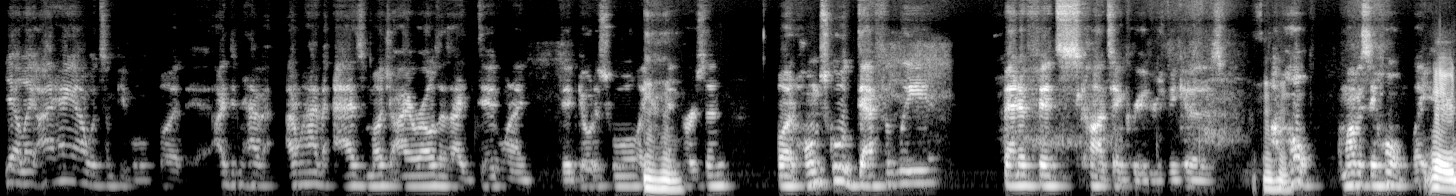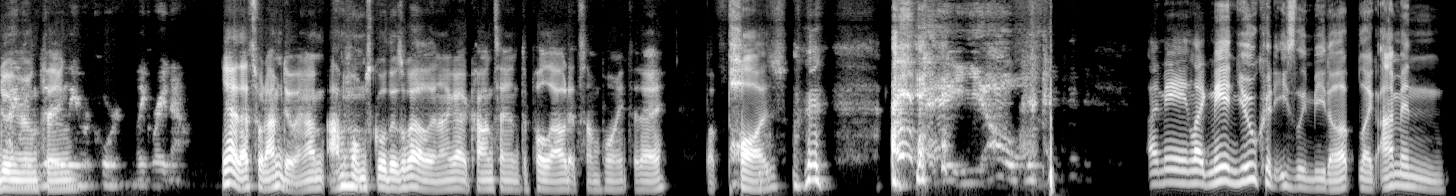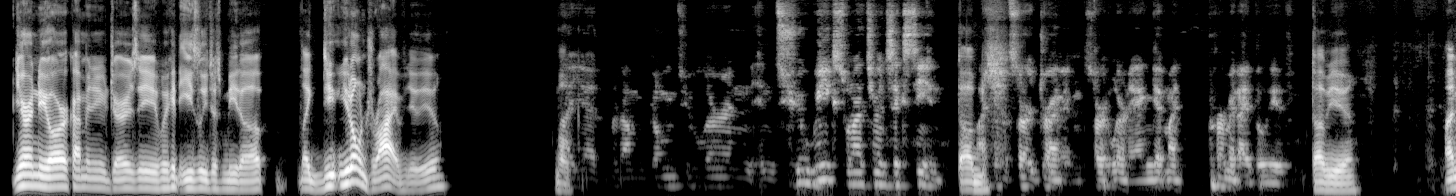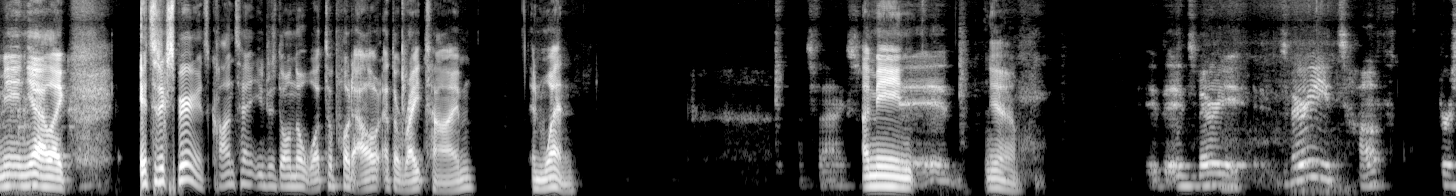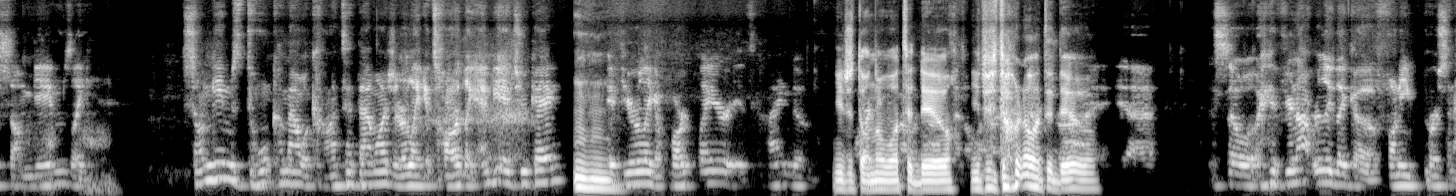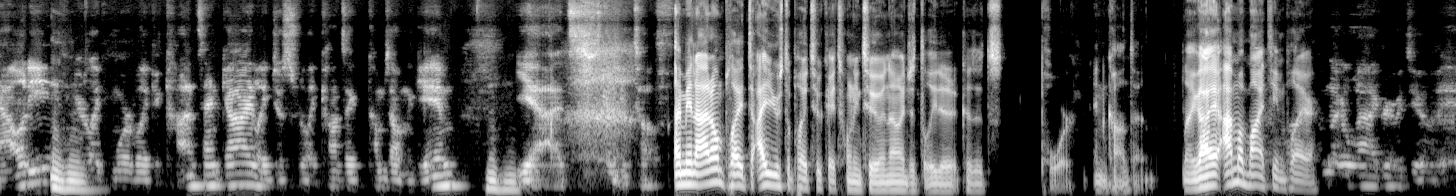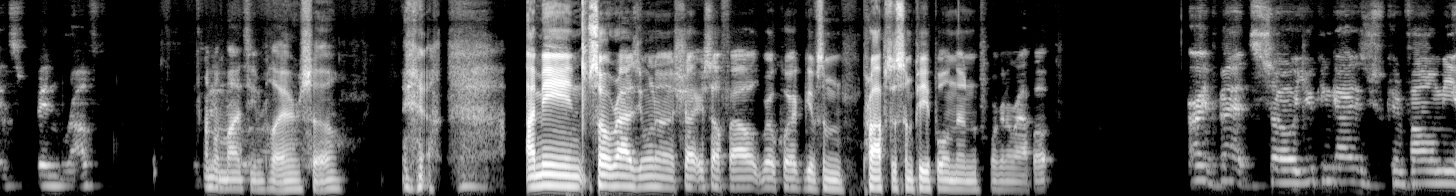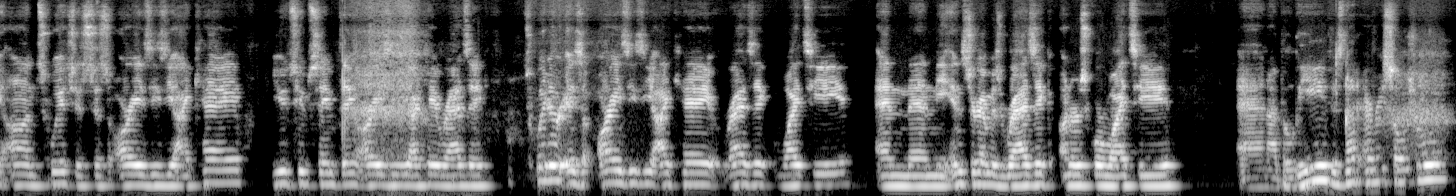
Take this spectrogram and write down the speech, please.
Yeah, like I hang out with some people, but I didn't have I don't have as much IRLs as I did when I did go to school, like Mhm. in person. But homeschool definitely benefits content creators because I'm Mhm. home. I'm obviously home. Like Yeah, you're doing your own thing. Record like right now. Yeah, that's what I'm doing. I'm I'm homeschooled as well, and I got content to pull out at some point today. But pause. hey yo. I mean, like me and you could easily meet up. Like I'm in, you're in New York, I'm in New Jersey. We could easily just meet up. Like, do you don't drive, do you? Well, Not yet, but I'm going to learn in two weeks when I turn 16. I can start driving, start learning. I can get my permit, I believe. W. I mean, yeah, like it's an experience. Content, you just don't know what to put out at the right time and when. That's facts. I mean, it, yeah. it, it's very it's very tough for some games. Like some games don't come out with content that much, or like it's hard. Like NBA 2K, hmm if you're like a park player, it's kind of You just don't know what to do. You just don't know what to do. Yeah. So if you're not really like a funny personality, Mhm. you're like more of like a content guy, like just for like content comes out in the game. Mhm. Yeah, it's gonna be tough. I mean, I don't play. T- I used to play 2K22, and now I just deleted it because it's poor in content. Like I, I'm a my team player. I'm not gonna lie, I agree with you. It's been rough. It's I'm a my team rough. player, so yeah. I mean, so Raz, you want to shout yourself out real quick? Give some props to some people, and then we're gonna wrap up. All right, bet. So you can guys can follow me on Twitch. It's just R A Z Z I K. YouTube, same thing. R A Z Z I K Razzik. Twitter is R A Z Z I K Razzik YT, and then the Instagram is Razzik underscore YT. And I believe is that every social?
